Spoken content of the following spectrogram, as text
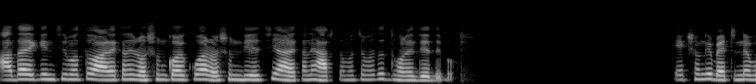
আদা, এক ইঞ্চির মতো, আর এখানে রসুন কয়েক কোয়া রসুন দিয়েছি, আর এখানে হাফ চামচের মতো ধনে দিয়ে দেব। একসঙ্গে বেটে নেব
